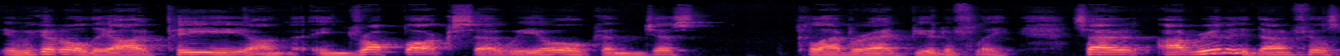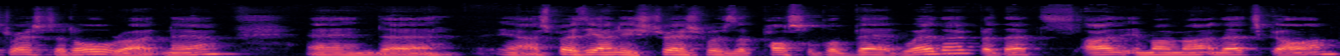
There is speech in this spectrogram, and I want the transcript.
we've got all the IP on in Dropbox, so we all can just collaborate beautifully. So I really don't feel stressed at all right now, and uh, you know, I suppose the only stress was the possible bad weather, but that's in my mind that's gone.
